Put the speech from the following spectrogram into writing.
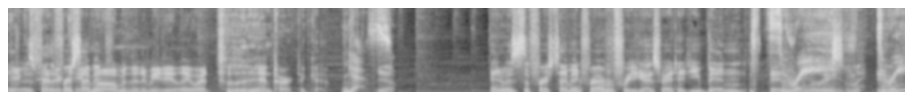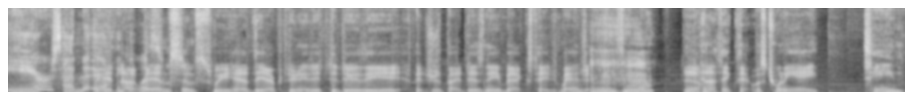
Yeah, it was for the first came time in home and then immediately went to the Antarctica. Yes. Yeah. And it was the first time in forever for you guys, right? Had you been, been more Three recently? Yeah. three years, hadn't it? It I had think not it was. been since we had the opportunity to do the Adventures by Disney Backstage Magic. hmm Yeah. And I think that was 2018,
